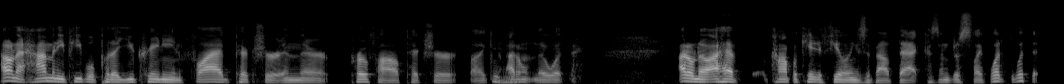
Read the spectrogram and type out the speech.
I don't know how many people put a Ukrainian flag picture in their profile picture. Like mm-hmm. I don't know what. I don't know. I have complicated feelings about that because I'm just like, what, what, the,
